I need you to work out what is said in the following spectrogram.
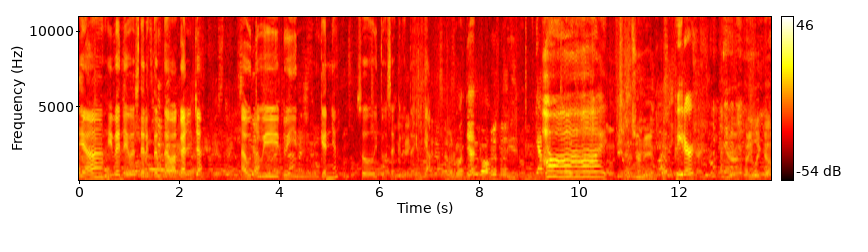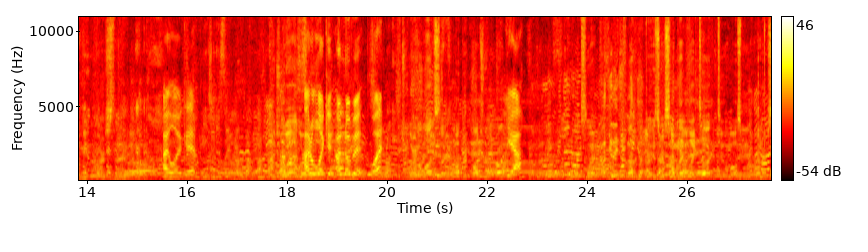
Yeah, even I was telling them our culture, how do we do in Kenya. So it was a great time. Yeah. Hi. What's your name? Peter. Peter, how do you like uh, meeting the runners today? I like it. Did you uh, learn? I don't like it. I love it. What? Did you learn a lot studying about their culture? Yeah. Excellent. Is there someone that you like talking to the most, one of the runners?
